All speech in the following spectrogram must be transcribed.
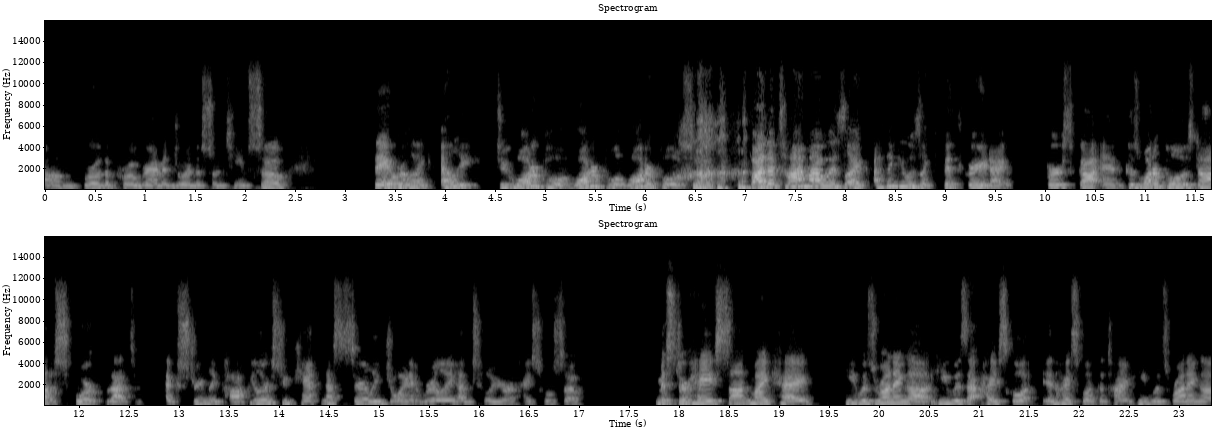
um, grow the program and join the swim team. So they were like, Ellie, do water polo, water polo, water polo. So by the time I was like, I think it was like fifth grade, I first got in because water polo is not a sport that's extremely popular. So you can't necessarily join it really until you're in high school. So Mr. Hay's son, Mike Hay, he was running a, he was at high school, in high school at the time, he was running a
